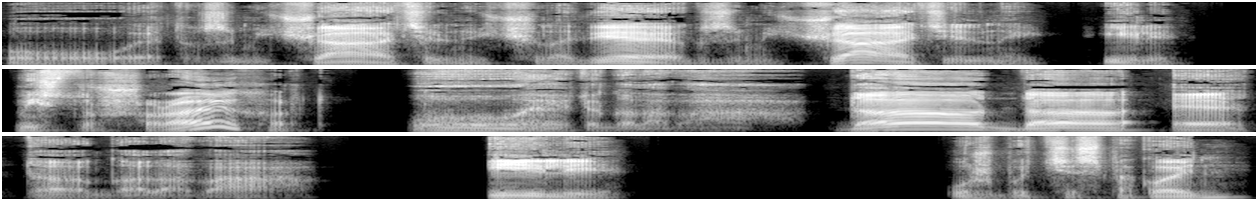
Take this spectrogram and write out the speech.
О, это замечательный человек, замечательный!» Или «Мистер Шрайхард? «О, это голова! Да, да, это голова!» Или «Уж будьте спокойны,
